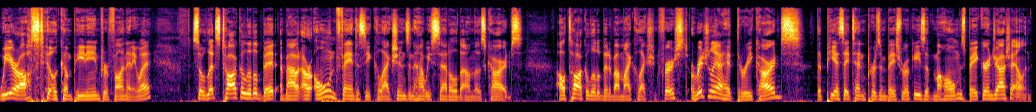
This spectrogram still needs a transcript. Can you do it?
we are all still competing for fun anyway. So let's talk a little bit about our own fantasy collections and how we settled on those cards. I'll talk a little bit about my collection first. Originally, I had three cards the PSA 10 Prizm base rookies of Mahomes, Baker, and Josh Allen.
